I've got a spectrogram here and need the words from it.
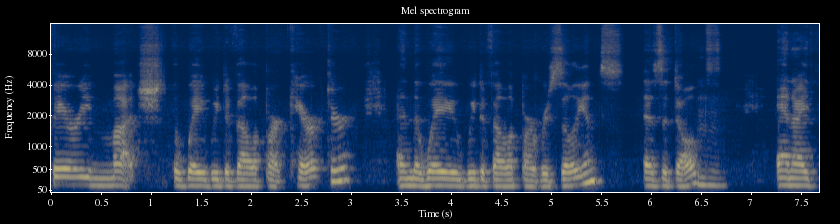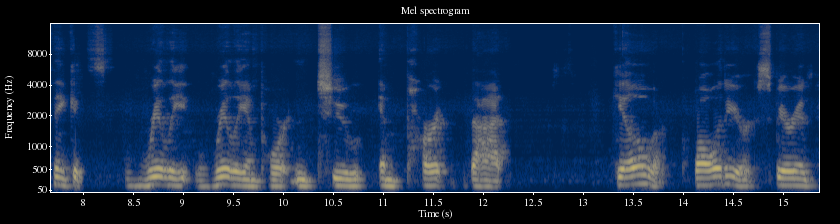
very much the way we develop our character and the way we develop our resilience as adults. Mm-hmm. And I think it's really, really important to impart that skill or quality or experience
